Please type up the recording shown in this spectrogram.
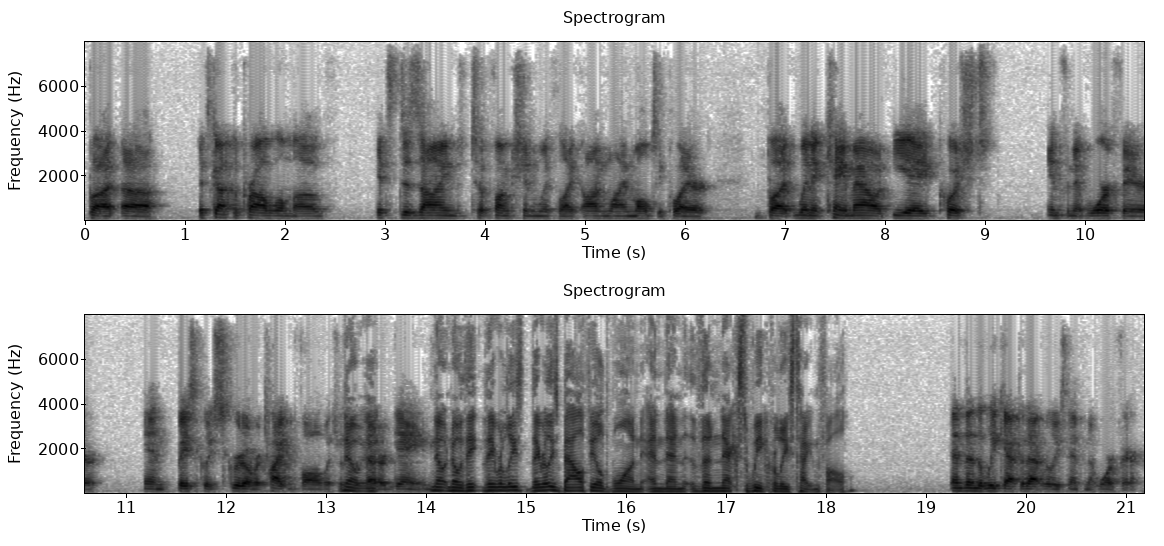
but uh, it's got the problem of it's designed to function with like online multiplayer. But when it came out, EA pushed Infinite Warfare and basically screwed over Titanfall, which was No, the better uh, game. No, no, they they released they released Battlefield One, and then the next week released Titanfall. and then the week after that released Infinite Warfare.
